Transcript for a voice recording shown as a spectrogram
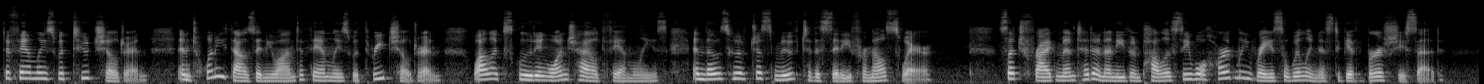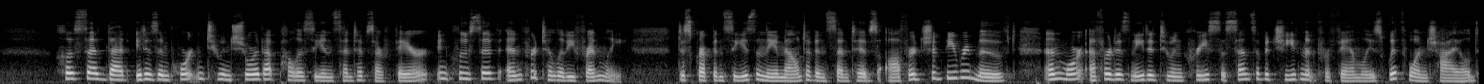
to families with two children, and 20,000 yuan to families with three children, while excluding one child families and those who have just moved to the city from elsewhere. Such fragmented and uneven policy will hardly raise a willingness to give birth, she said. He said that it is important to ensure that policy incentives are fair, inclusive, and fertility friendly. Discrepancies in the amount of incentives offered should be removed, and more effort is needed to increase the sense of achievement for families with one child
